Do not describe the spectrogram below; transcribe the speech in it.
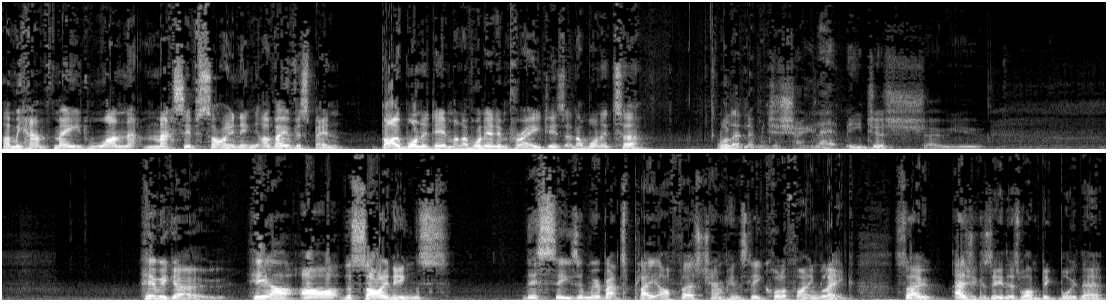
And we have made one massive signing. I've overspent, but I wanted him, and I've wanted him for ages, and I wanted to. Well, let, let me just show you. Let me just show you. Here we go. Here are the signings this season. We're about to play our first Champions League qualifying leg. So, as you can see, there's one big boy there,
